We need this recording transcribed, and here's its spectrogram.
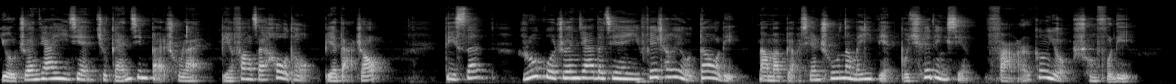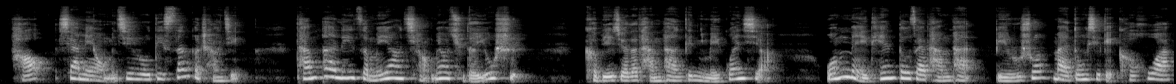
有专家意见就赶紧摆出来，别放在后头，别打招。第三，如果专家的建议非常有道理，那么表现出那么一点不确定性，反而更有说服力。好，下面我们进入第三个场景：谈判里怎么样巧妙取得优势？可别觉得谈判跟你没关系啊，我们每天都在谈判。比如说卖东西给客户啊，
